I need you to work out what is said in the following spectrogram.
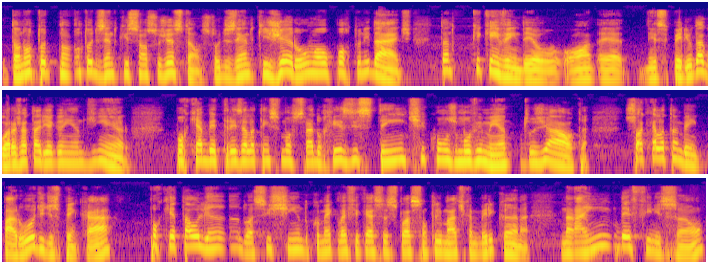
Então não estou não tô dizendo que isso é uma sugestão, estou dizendo que gerou uma oportunidade. Tanto que quem vendeu é, nesse período agora já estaria ganhando dinheiro. Porque a B3 ela tem se mostrado resistente com os movimentos de alta. Só que ela também parou de despencar, porque está olhando, assistindo como é que vai ficar essa situação climática americana. Na indefinição,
